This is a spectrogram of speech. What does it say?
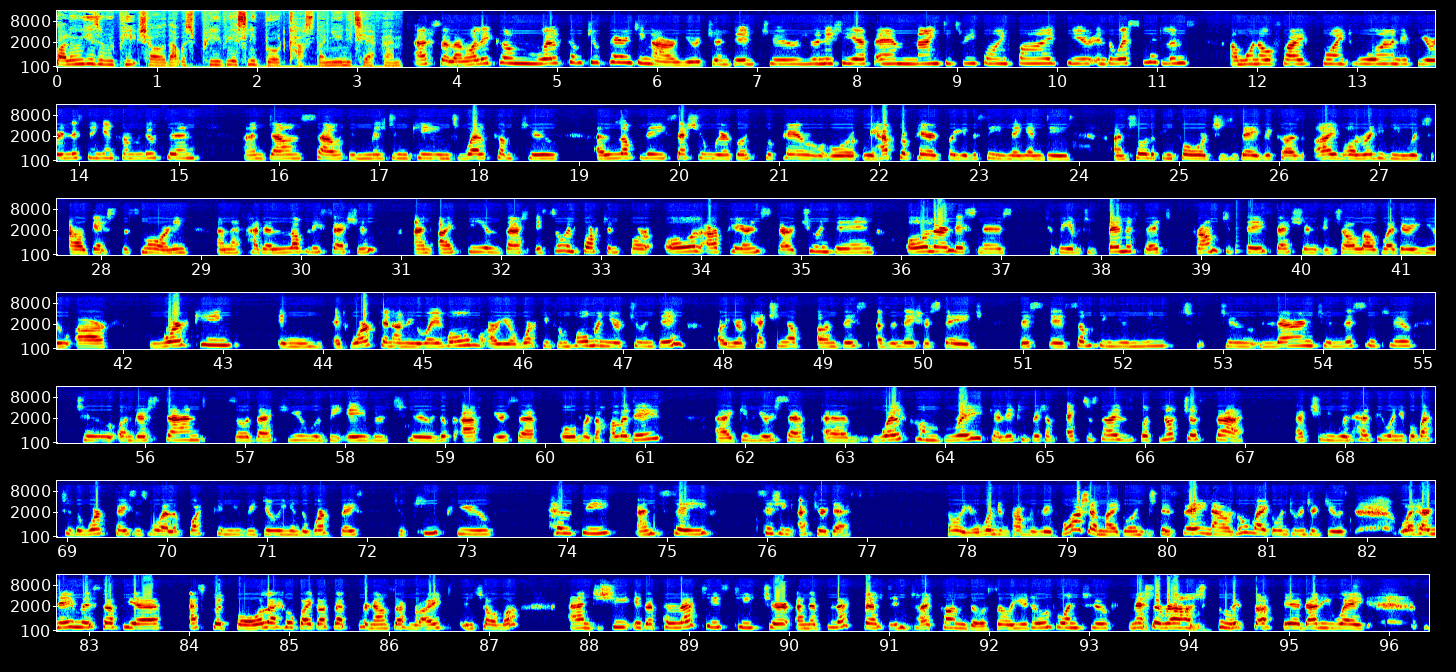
following is a repeat show that was previously broadcast on Unity FM. Assalamu alaikum. Welcome to Parenting Hour. You're tuned into Unity FM 93.5 here in the West Midlands and 105.1 if you're listening in from Luton and down south in Milton Keynes. Welcome to a lovely session we're going to prepare or we have prepared for you this evening indeed. I'm so looking forward to today because I've already been with our guest this morning and I've had a lovely session. And I feel that it's so important for all our parents that are tuned in, all our listeners to be able to benefit from today's session, inshallah, whether you are working in at work and on your way home, or you're working from home and you're tuned in, or you're catching up on this as a later stage. This is something you need to, to learn, to listen to, to understand, so that you will be able to look after yourself over the holidays. Uh, give yourself a welcome break, a little bit of exercise, but not just that. Actually, will help you when you go back to the workplace as well. Of what can you be doing in the workplace to keep you healthy and safe, sitting at your desk. So you're wondering probably what am I going to say now? Who am I going to introduce? Well, her name is Sophia Ascot Ball. I hope I got that pronounced that right, inshallah. And she is a Pilates teacher and a black belt in Taekwondo. So you don't want to mess around with Sophia in any way.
